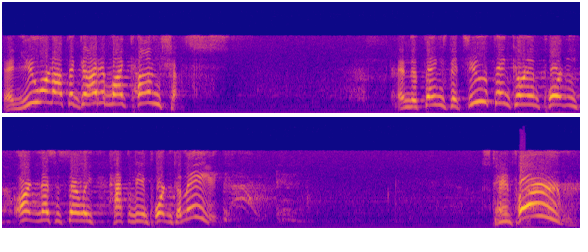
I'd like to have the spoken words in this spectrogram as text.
And you are not the guide of my conscience. And the things that you think are important aren't necessarily have to be important to me. Stand firm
